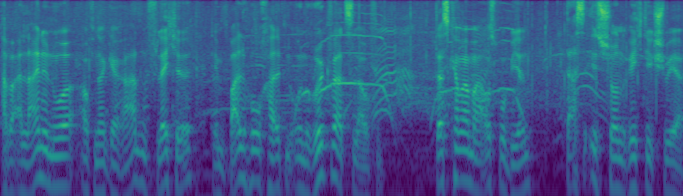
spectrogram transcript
Aber alleine nur auf einer geraden Fläche den Ball hochhalten und rückwärts laufen, das kann man mal ausprobieren. Das ist schon richtig schwer.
